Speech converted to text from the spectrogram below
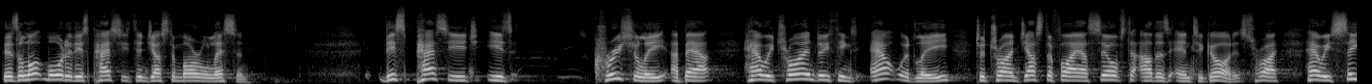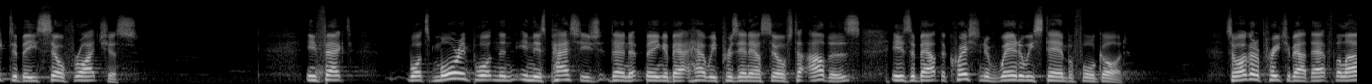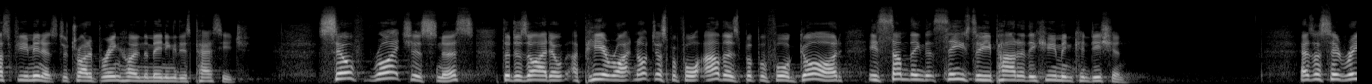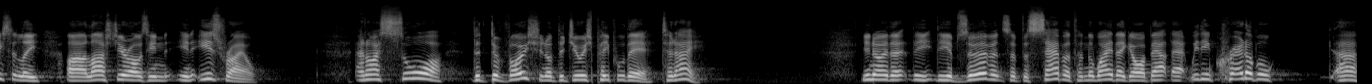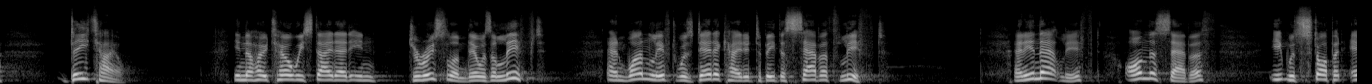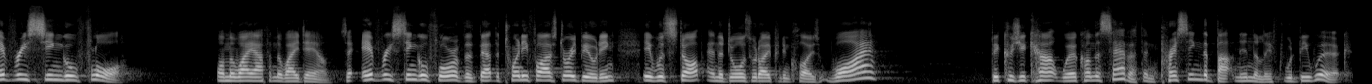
there's a lot more to this passage than just a moral lesson. This passage is crucially about how we try and do things outwardly to try and justify ourselves to others and to God. It's try, how we seek to be self righteous. In fact, what's more important in this passage than it being about how we present ourselves to others is about the question of where do we stand before God. So I've got to preach about that for the last few minutes to try to bring home the meaning of this passage. Self righteousness, the desire to appear right not just before others but before God, is something that seems to be part of the human condition. As I said recently, uh, last year I was in, in Israel and I saw the devotion of the Jewish people there today. You know, the, the, the observance of the Sabbath and the way they go about that with incredible uh, detail. In the hotel we stayed at in Jerusalem, there was a lift and one lift was dedicated to be the Sabbath lift. And in that lift, on the Sabbath, it would stop at every single floor on the way up and the way down. So every single floor of the, about the 25 story building, it would stop and the doors would open and close. Why? Because you can't work on the Sabbath, and pressing the button in the lift would be work.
